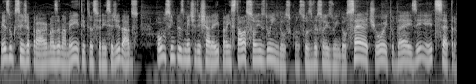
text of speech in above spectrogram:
mesmo que seja para armazenamento e transferência de dados, ou simplesmente deixar aí para instalações do Windows, com as suas versões do Windows 7, 8, 10 e etc.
